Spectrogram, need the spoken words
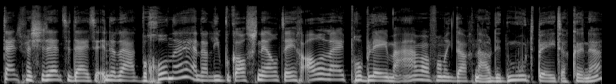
tijdens mijn studententijd inderdaad begonnen. En dan liep ik al snel tegen allerlei problemen aan... waarvan ik dacht, nou, dit moet beter kunnen.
